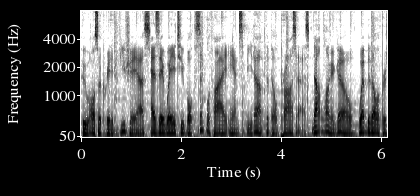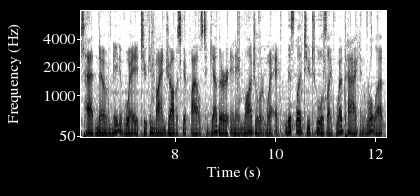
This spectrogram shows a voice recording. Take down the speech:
who also created Vue.js, as a way to both simplify and speed up the build process. Not long ago, web developers had no native way to combine JavaScript files together in a modular way This led to tools like Webpack and Rollup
